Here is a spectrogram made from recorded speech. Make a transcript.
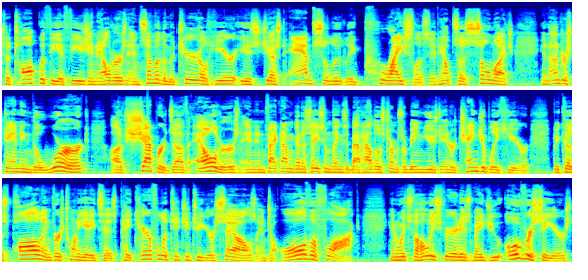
to talk with the Ephesian elders, and some of the material here is just absolutely priceless. It helps us so much in understanding the work of shepherds, of elders, and in fact, I'm going to say some things about how those terms are being used interchangeably here, because Paul in verse 28 says, Pay careful attention to yourselves and to all the flock in which the Holy Spirit has made you overseers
